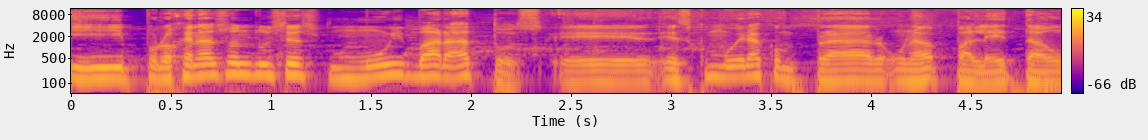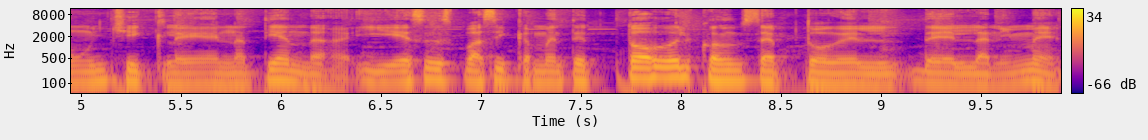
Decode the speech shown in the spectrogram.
Y por lo general son dulces muy baratos. Eh, es como ir a comprar una paleta o un chicle en la tienda. Y ese es básicamente todo el concepto del, anime.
